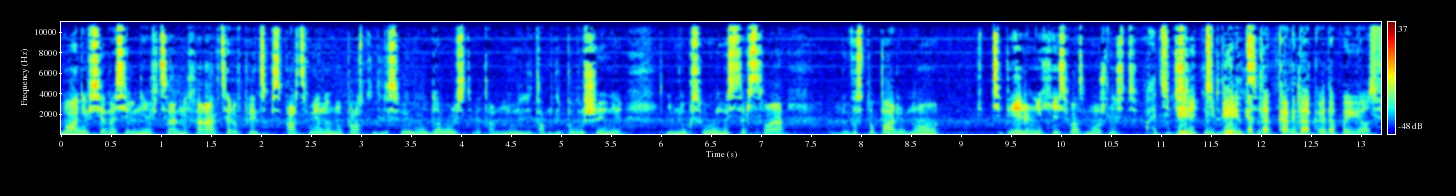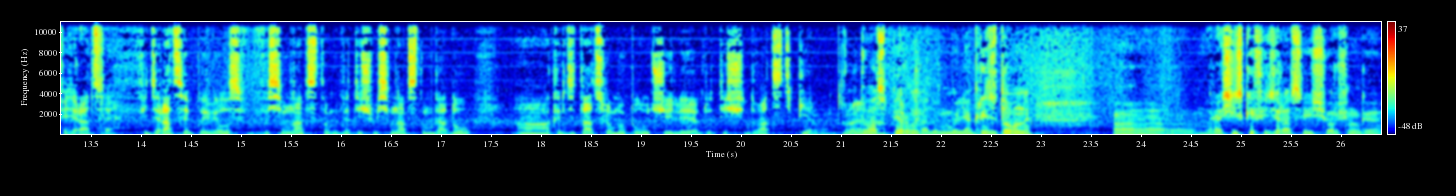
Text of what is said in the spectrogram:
Но они все носили неофициальный характер, и, в принципе, спортсмены, ну, просто для своего удовольствия, там, ну, или там для повышения немного своего мастерства выступали. Но теперь у них есть возможность А теперь, теперь двигаться. это когда? Когда появилась федерация? Федерация появилась в 18 в 2018 году, а аккредитацию мы получили в 2021. В правильно? 2021 году мы были аккредитованы Российской Федерацией серфинга.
